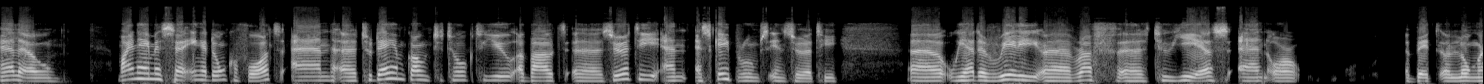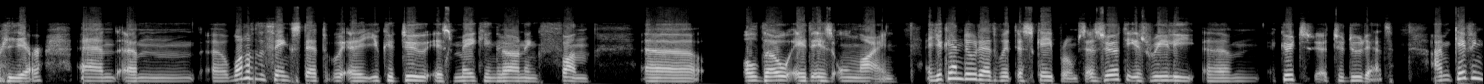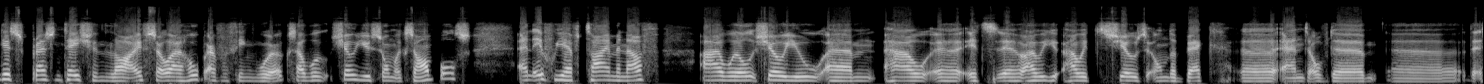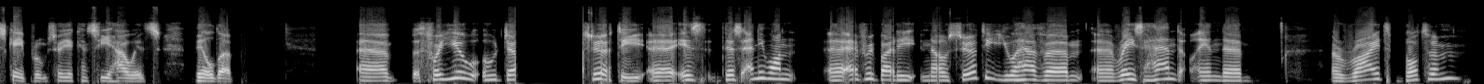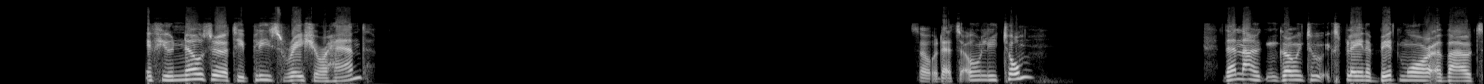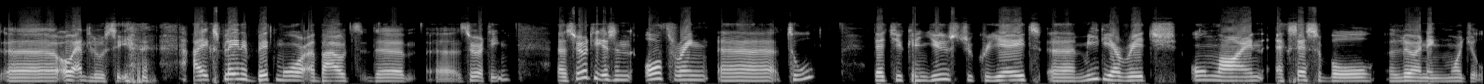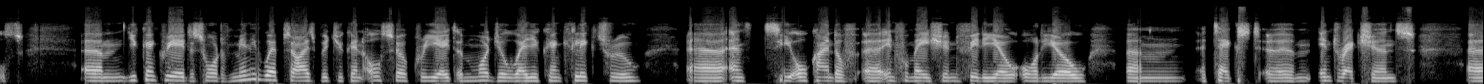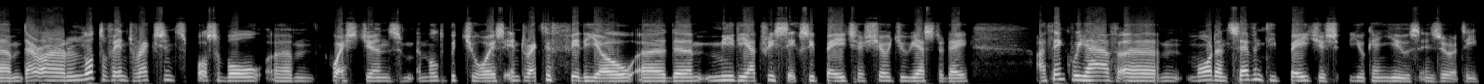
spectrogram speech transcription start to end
Hello, my name is uh, Inge Donkervoort and uh, today I'm going to talk to you about uh, Xerte and escape rooms in Xerte. Uh, we had a really uh, rough uh, two years and or a bit a longer year and um, uh, one of the things that you could do is making learning fun although it is online. And you can do that with escape rooms. And Xerte is really um, good to do that. I'm giving this presentation live, so I hope everything works. I will show you some examples. And if we have time enough, I will show you um, how uh, it's uh, how you, how it shows on the back uh, end of the uh, the escape room, so you can see how it's built up. Uh, but for you who don't Xerte. Uh, is does anyone, uh, everybody know Xerte? You have um, a raise hand in the uh, right bottom. If you know Xerte, please raise your hand. So that's only Tom. Then I'm going to explain a bit more about, uh, oh, and Lucy. I explain a bit more about the uh, Xerte. Uh, Xerte is an authoring uh, tool that you can use to create uh, media-rich, online, accessible uh, learning modules. Um, you can create a sort of mini website, but you can also create a module where you can click through uh, and see all kind of uh, information, video, audio, um, text, um, interactions, um, there are a lot of interactions possible, um, questions, multiple choice, interactive video, uh, the Media 360 page I showed you yesterday. I think we have um, more than 70 pages you can use in Xerte.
